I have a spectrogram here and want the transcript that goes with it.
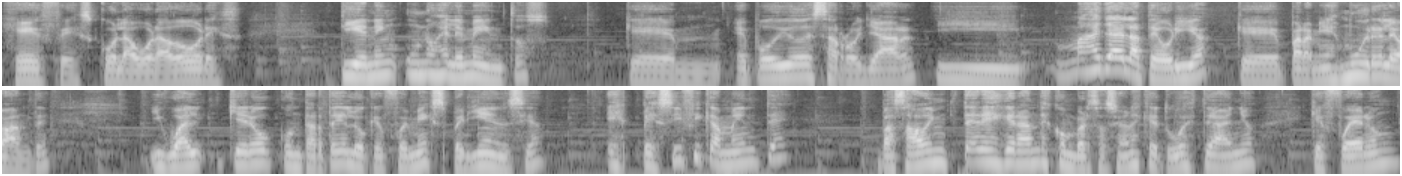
jefes, colaboradores, tienen unos elementos que mm, he podido desarrollar y más allá de la teoría, que para mí es muy relevante, Igual quiero contarte lo que fue mi experiencia, específicamente basado en tres grandes conversaciones que tuve este año que fueron,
